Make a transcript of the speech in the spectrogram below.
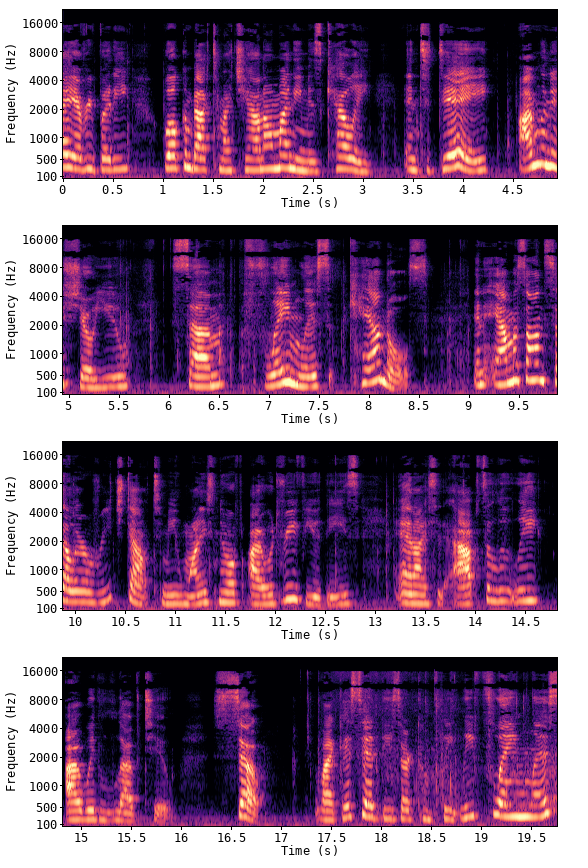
Hi everybody, welcome back to my channel. My name is Kellie and today I'm going to show you some flameless candles. An Amazon seller reached out to me wanting to know if I would review these and I said absolutely I would love to. So like I said these are completely flameless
